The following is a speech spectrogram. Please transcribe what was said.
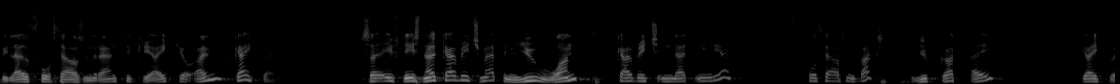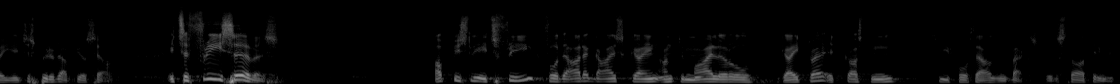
below 4,000 Rand to create your own gateway. So if there's no coverage map and you want coverage in that area, 4,000 bucks, you've got a gateway. You just put it up yourself. It's a free service. Obviously, it's free for the other guys going onto my little gateway. It cost me three, 4,000 bucks for the starting it.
